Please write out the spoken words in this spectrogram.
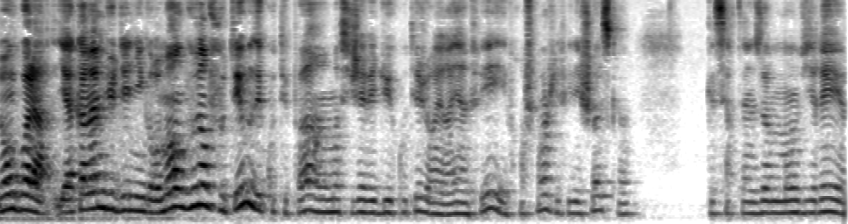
Donc voilà, il y a quand même du dénigrement. Vous en foutez, vous écoutez pas. Hein. Moi, si j'avais dû écouter, j'aurais rien fait. Et franchement, j'ai fait des choses que, que certains hommes m'ont viré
